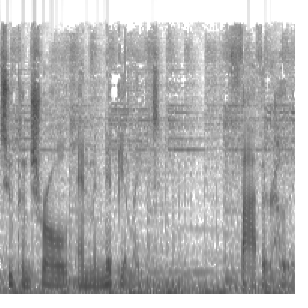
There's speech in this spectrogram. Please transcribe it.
to control and manipulate fatherhood.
